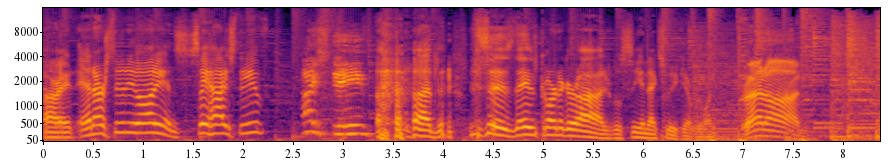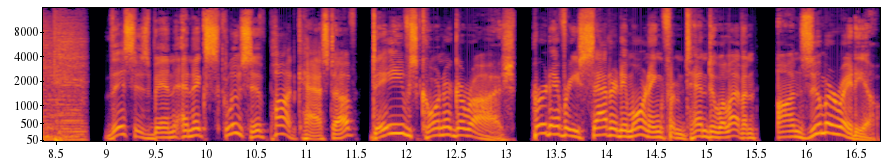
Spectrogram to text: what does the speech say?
All right. And our studio audience, say hi, Steve. Hi, Steve. this is Dave's Corner Garage. We'll see you next week, everyone. right on. This has been an exclusive podcast of Dave's Corner Garage. Heard every Saturday morning from 10 to 11 on Zoomer Radio,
